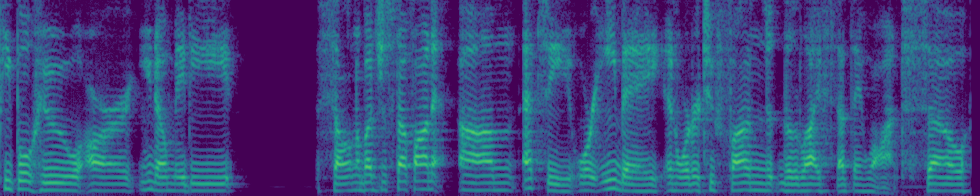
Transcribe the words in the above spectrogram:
people who are, you know, maybe selling a bunch of stuff on um, Etsy or eBay in order to fund the life that they want. So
